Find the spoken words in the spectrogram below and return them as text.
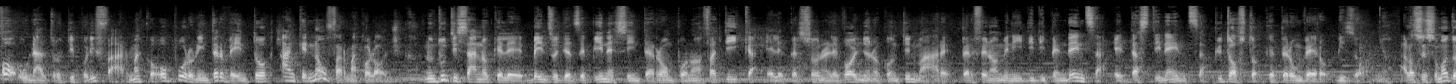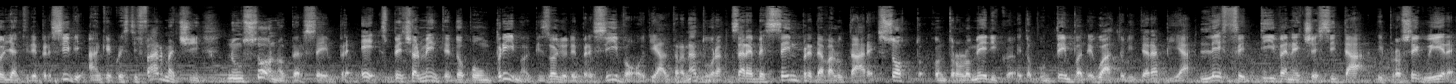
o un altro tipo di farmaco oppure un intervento anche non farmacologico. Non tutti sanno che le benzodiazepine si interrompono rompono a fatica e le persone le vogliono continuare per fenomeni di dipendenza ed astinenza piuttosto che per un vero bisogno. Allo stesso modo gli antidepressivi, anche questi farmaci, non sono per sempre e specialmente dopo un primo episodio depressivo o di altra natura sarebbe sempre da valutare sotto controllo medico e dopo un tempo adeguato di terapia l'effettiva necessità di proseguire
